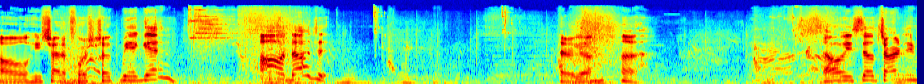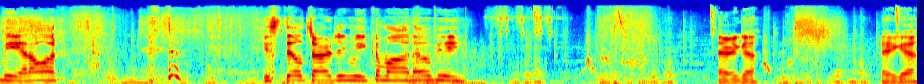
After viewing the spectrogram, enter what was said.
Oh, he's trying to force choke me again. Oh, dodge it. There we go. Uh. Oh, he's still charging me. I don't want. he's still charging me. Come on, Obi. There you go. There you go.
